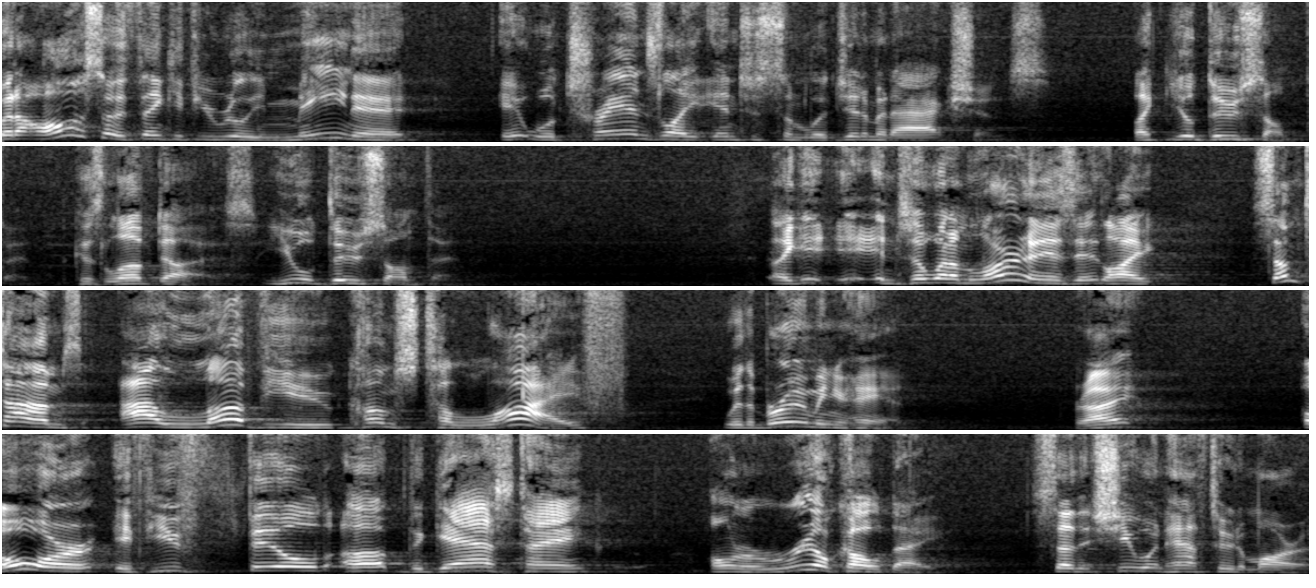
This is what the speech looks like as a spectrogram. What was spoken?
But I also think if you really mean it, it will translate into some legitimate actions. Like you'll do something, because love does. You'll do something. Like, it, and so what I'm learning is that, like, sometimes I love you comes to life with a broom in your hand, right? Or if you filled up the gas tank on a real cold day so that she wouldn't have to tomorrow.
